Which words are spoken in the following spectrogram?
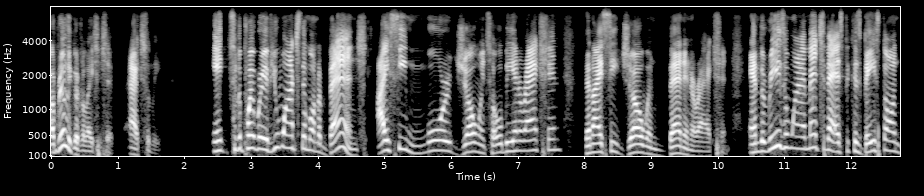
a really good relationship, actually and to the point where if you watch them on a bench, I see more Joe and Tobi interaction than I see Joe and Ben interaction. And the reason why I mention that is because based on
